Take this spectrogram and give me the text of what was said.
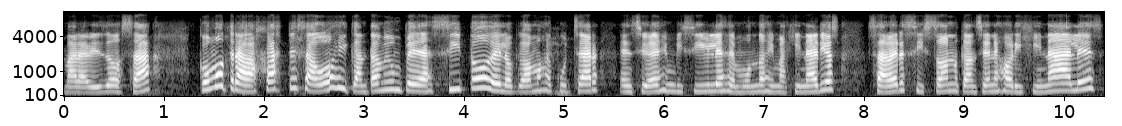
maravillosa. ¿Cómo trabajaste esa voz y cantame un pedacito de lo que vamos a escuchar en Ciudades Invisibles de Mundos Imaginarios? Saber si son canciones originales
